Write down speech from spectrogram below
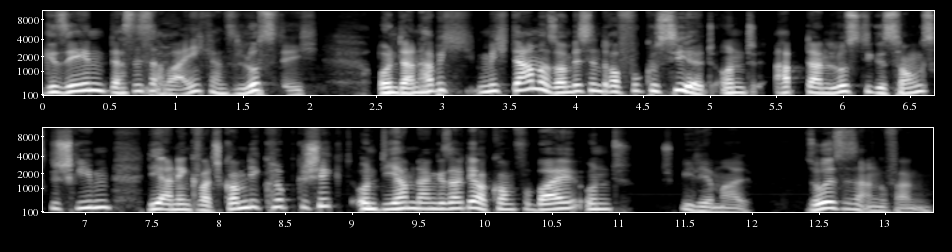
gesehen, das ist aber eigentlich ganz lustig. Und dann habe ich mich da mal so ein bisschen drauf fokussiert und habe dann lustige Songs geschrieben, die an den Quatsch Comedy Club geschickt und die haben dann gesagt, ja, komm vorbei und spiel hier mal. So ist es angefangen.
